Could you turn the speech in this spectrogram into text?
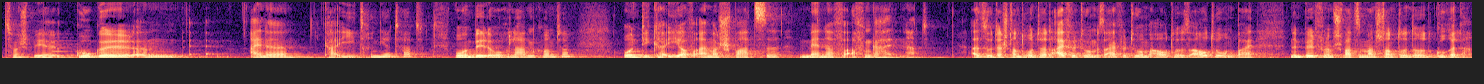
zum Beispiel Google ähm, eine KI trainiert hat, wo man Bilder hochladen konnte und die KI auf einmal schwarze Männer für Affen gehalten hat. Also da stand drunter, Eiffelturm ist Eiffelturm, Auto ist Auto und bei einem Bild von einem schwarzen Mann stand drunter Gorilla.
